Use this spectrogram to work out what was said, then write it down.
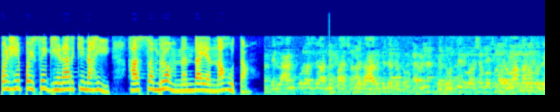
पण हे पैसे घेणार की नाही हा संभ्रम नंदा यांना होता. हे लहान पोराचे आम्ही पाच रुपये दहा रुपये देत होतो ते दोन तीन वर्षापासून जमा करत होते.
